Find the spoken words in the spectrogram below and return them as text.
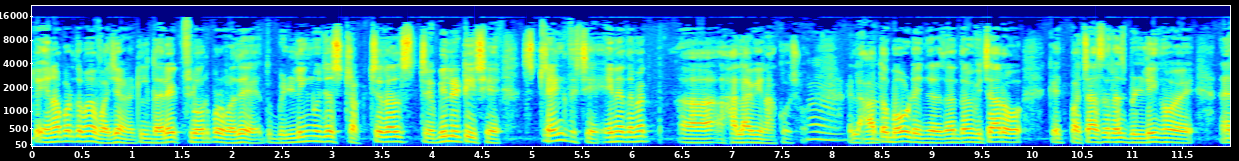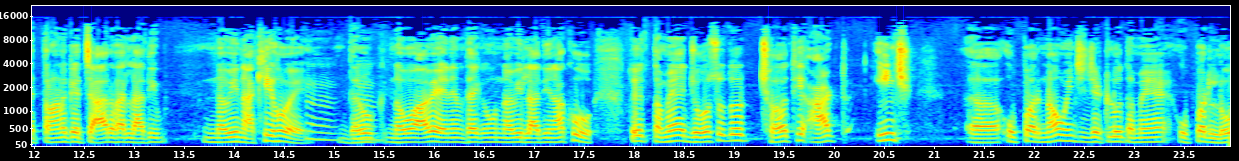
તો એના પર તમે વજન એટલે દરેક ફ્લોર પર વધે તો બિલ્ડિંગનું જે સ્ટ્રક્ચરલ સ્ટેબિલિટી છે સ્ટ્રેન્થ છે એને તમે હલાવી નાખો છો. એટલે આ તો બહુ ડેન્જરસ અને તમે વિચારો કે પચાસ વર્ષ બિલ્ડિંગ હોય અને ત્રણ કે ચાર વાર લાદી નવી નાખી હોય દરેક નવો આવે એને એમ થાય કે હું નવી લાદી નાખું. તો તમે જોશો તો છ થી આઠ ઇંચ ઉપર નવ ઇંચ જેટલું તમે ઉપર લો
